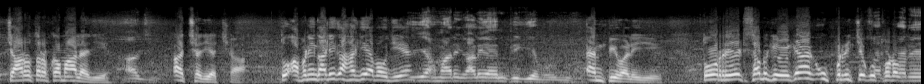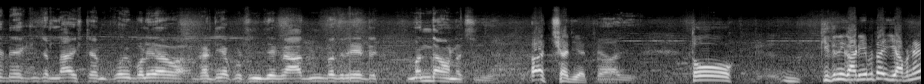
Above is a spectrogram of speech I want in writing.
चारों तरफ़ का माल है जी? हाँ जी। अच्छा जी अच्छा। तो अपनी गाड़ी कहाँ की है बाबू जी? ये हमारी गाड़ी एमपी की है वो जी। एमपी वाली जी। तो रेट सब के क्या ऊपर नीचे को थोड़ा? रेट एक ही चल रहा है इस टाइम कोई बढ़िया घटिया कुछ नहीं देगा आदमी बस रेट मंदा होना चाहिए। अच्छा जी अच्छा। हाँ जी। तो कितनी गाड़ियाँ बताइए आपने?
